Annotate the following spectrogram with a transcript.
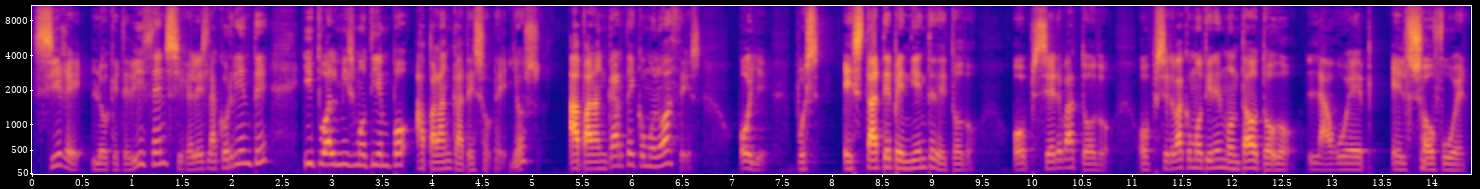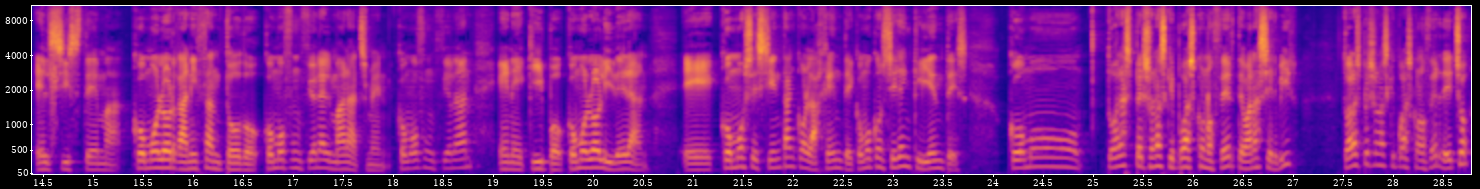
sigue lo que te dicen, sígueles la corriente y tú al mismo tiempo apaláncate sobre ellos. Apalancarte, ¿cómo lo haces? Oye, pues estate pendiente de todo observa todo, observa cómo tienen montado todo, la web, el software, el sistema, cómo lo organizan todo, cómo funciona el management, cómo funcionan en equipo, cómo lo lideran, eh, cómo se sientan con la gente, cómo consiguen clientes, cómo todas las personas que puedas conocer te van a servir. Todas las personas que puedas conocer, de hecho,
